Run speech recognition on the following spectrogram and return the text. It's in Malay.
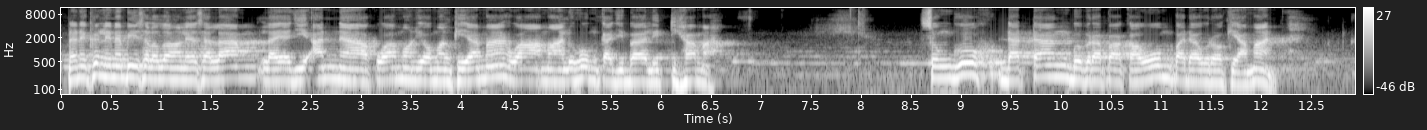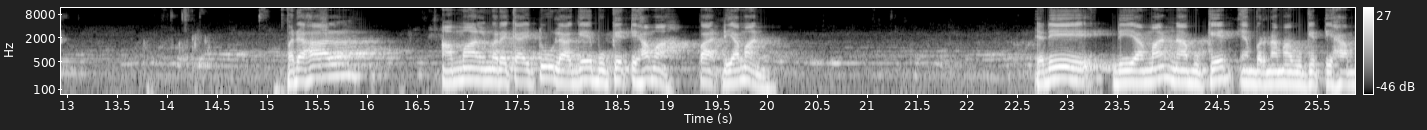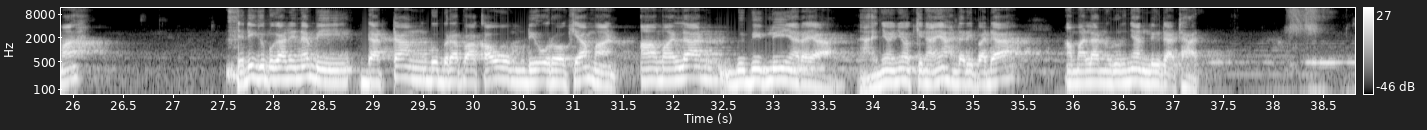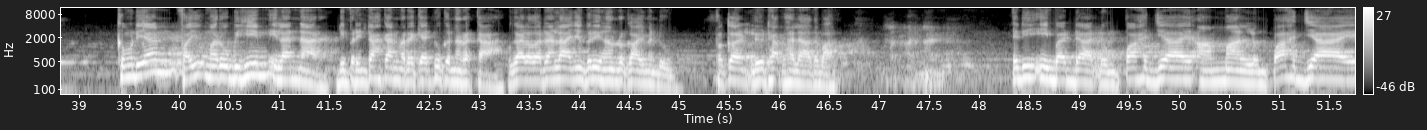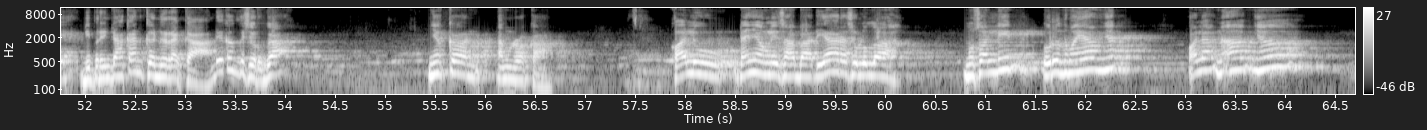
Dan ikut Nabi sallallahu alaihi wasallam la yaji anna aqwamun yaumal qiyamah wa amaluhum kajibal ittihamah. Sungguh datang beberapa kaum pada hari kiamat. Padahal amal mereka itu lagi bukit Tihamah, Pak di Yaman. Jadi di Yaman nah bukit yang bernama Bukit Tihamah jadi kebekali Nabi datang beberapa kaum di uro kiamat amalan bibiglinya raya. Nah ini nyo kinayah daripada amalan urusnya lebih datat. Kemudian fayuk marubihim ilanar diperintahkan mereka itu ke neraka. Pegala badan lah yang kerih neraka yang mendung. Pakai letak pahala tu bah. Jadi ibadat lempah jai, amal lempah jai diperintahkan ke neraka. Dia kan ke surga. Nyekan dalam neraka. Kalau tanya oleh sahabat dia Rasulullah musallin? Urun temayangnya wala naamnya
